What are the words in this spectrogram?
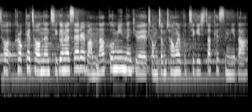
저, 그렇게 저는 지금의 셀을 만나 꿈이 있는 교회에 점점 정을 붙이기 시작했습니다.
